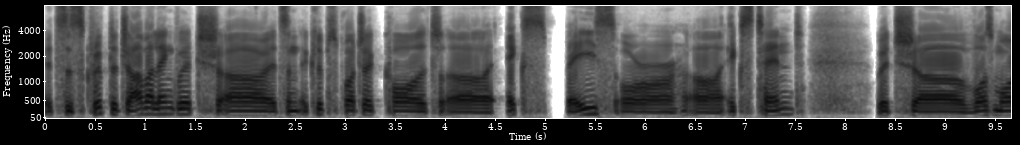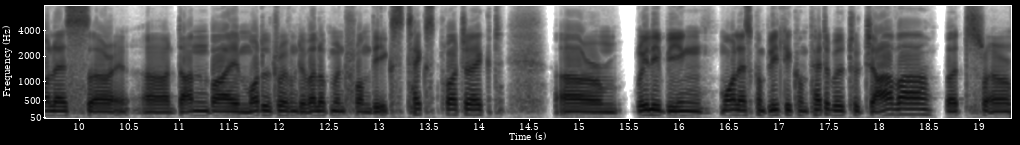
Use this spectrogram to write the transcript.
It's a scripted Java language. Uh, it's an Eclipse project called uh, XBase or uh, Xtend, which uh, was more or less uh, done by model-driven development from the Xtext project. Um, really being more or less completely compatible to Java, but uh,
